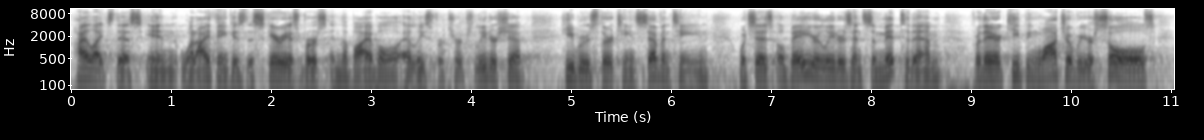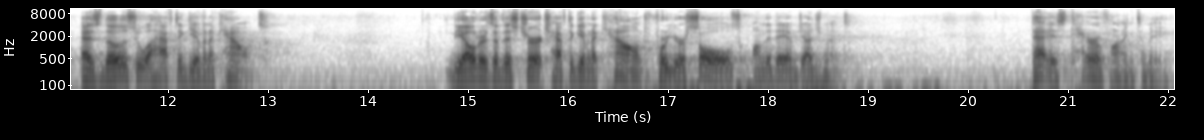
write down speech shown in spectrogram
highlights this in what I think is the scariest verse in the Bible, at least for church leadership, Hebrews 13, 17, which says, Obey your leaders and submit to them, for they are keeping watch over your souls as those who will have to give an account. The elders of this church have to give an account for your souls on the day of judgment. That is terrifying to me.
